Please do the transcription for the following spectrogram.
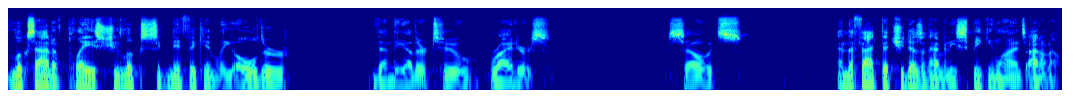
looks out of place. She looks significantly older than the other two writers. So it's, and the fact that she doesn't have any speaking lines, I don't know.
